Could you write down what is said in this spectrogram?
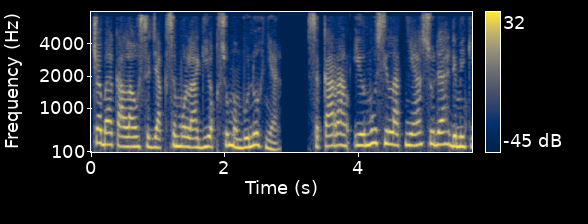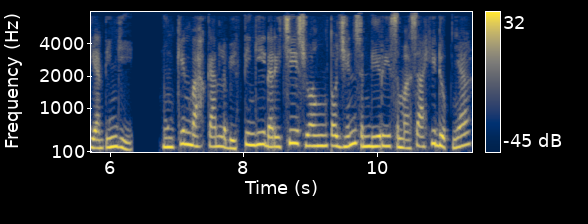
Coba kalau sejak semula Gioksu membunuhnya. Sekarang ilmu silatnya sudah demikian tinggi. Mungkin bahkan lebih tinggi dari Chi Xiong Tojin sendiri semasa hidupnya,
